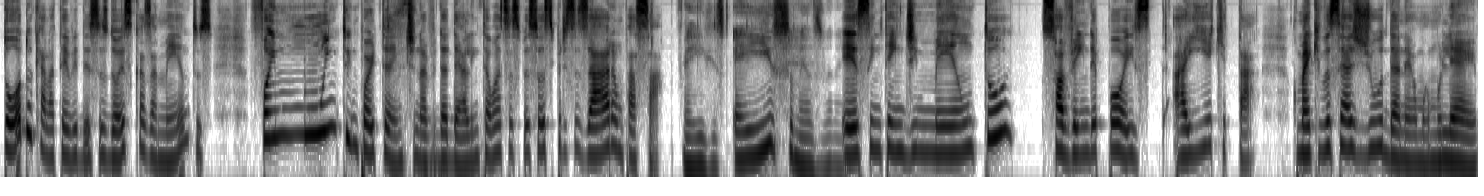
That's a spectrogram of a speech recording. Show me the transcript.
todo que ela teve desses dois casamentos foi muito importante na vida dela. Então essas pessoas precisaram passar. É isso, é isso mesmo, né? Esse entendimento só vem depois. Aí é que tá. Como é que você ajuda, né, uma mulher?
